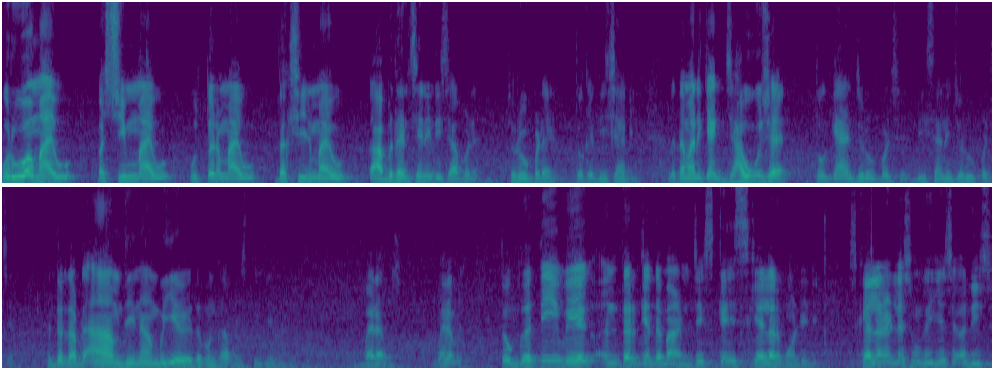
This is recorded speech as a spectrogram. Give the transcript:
પૂર્વમાં આવ્યું, પશ્ચિમમાં આવ્યું, ઉત્તરમાં આવ્યું, દક્ષિણમાં આવ્યું, તો આ બધાને શેની દિશા પડે? જરૂર પડે તો કે દિશાની. એટલે તમારે ક્યાંક જવું છે તો ક્યાં જરૂર પડશે? દિશાની જરૂર પડશે. નંતર તો આપણે આમ જઈને આમ બઈએ તો પંખા પાસ થઈ જાય બરાબર બરાબર તો ગતિ, વેગ, અંતર કે દબાણ, જે કઈ સ્કેલર ક્વોન્ટિટી સ્કેલર એટલે શું થઈ જશે? અદિશ.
